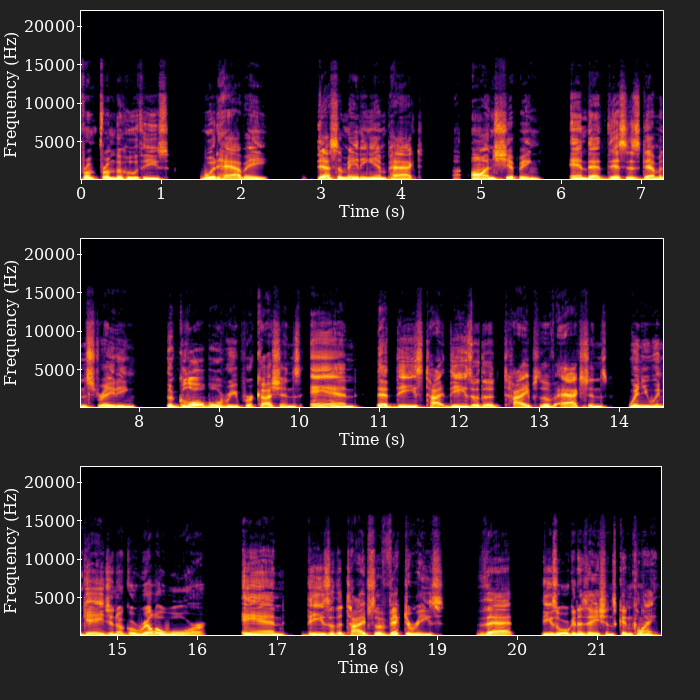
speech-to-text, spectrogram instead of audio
from from the Houthis would have a decimating impact uh, on shipping, and that this is demonstrating the global repercussions, and that these ty these are the types of actions when you engage in a guerrilla war, and these are the types of victories that these organizations can claim.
